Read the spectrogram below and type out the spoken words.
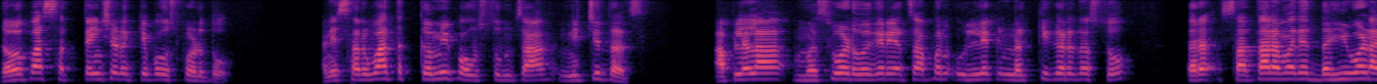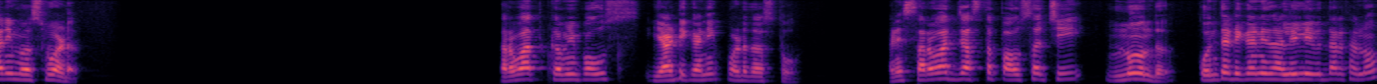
जवळपास सत्याऐंशी टक्के पाऊस पडतो. आणि सर्वात कमी पाऊस तुमचा निश्चितच. आपल्याला म्हसवड वगैरे याचा आपण उल्लेख नक्की करत असतो. तर सातारामध्ये दहिवड आणि म्हसवड. सर्वात कमी पाऊस या ठिकाणी पडत असतो. आणि सर्वात जास्त पावसाची नोंद कोणत्या ठिकाणी झालेली विद्यार्थ्यांनो?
